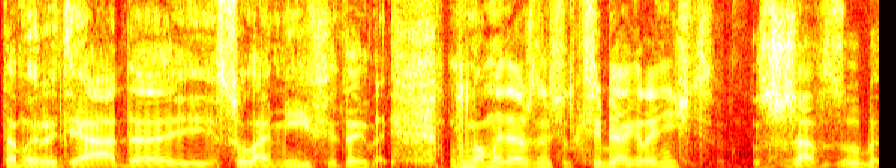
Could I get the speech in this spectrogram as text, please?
там Иродиада, и Суламиф и так далее. Но мы должны все-таки себя ограничить сжав зубы,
